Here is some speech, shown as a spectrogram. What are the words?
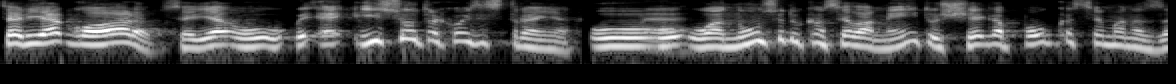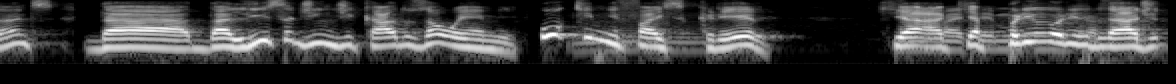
Seria agora. Seria o, é, isso é outra coisa estranha. O, É. o, o anúncio do cancelamento chega poucas semanas antes da, da lista de indicados ao M. O que me faz crer que a, que a prioridade.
